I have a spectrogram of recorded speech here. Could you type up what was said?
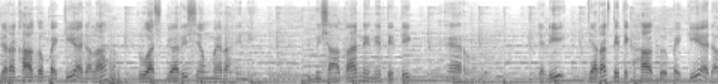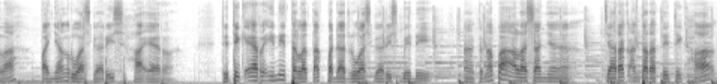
Jarak H ke PQ adalah ruas garis yang merah ini. Misalkan ini titik R. Jadi jarak titik H ke PQ adalah panjang ruas garis HR. Titik R ini terletak pada ruas garis BD. Nah, kenapa alasannya jarak antara titik H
